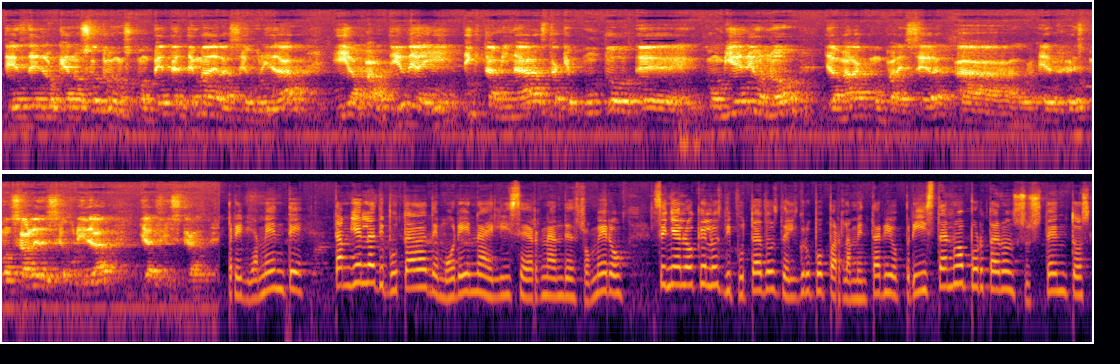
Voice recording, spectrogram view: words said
desde lo que a nosotros nos compete, el tema de la seguridad, y a partir de ahí dictaminar hasta qué punto eh, conviene o no llamar a comparecer al responsable de seguridad y al fiscal. Previamente, también la diputada de Morena, Elisa Hernández Romero, señaló que los diputados del grupo parlamentario priista no aportaron sustentos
